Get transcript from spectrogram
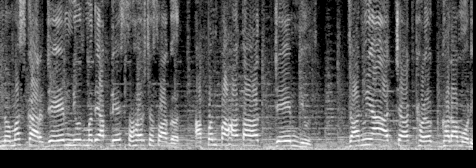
नमस्कार जे एम न्यूजमध्ये आपले सहर्ष स्वागत. आपण पाहत आहात जे एम न्यूज. जाणूया आजच्या ठळक घडामोडी.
